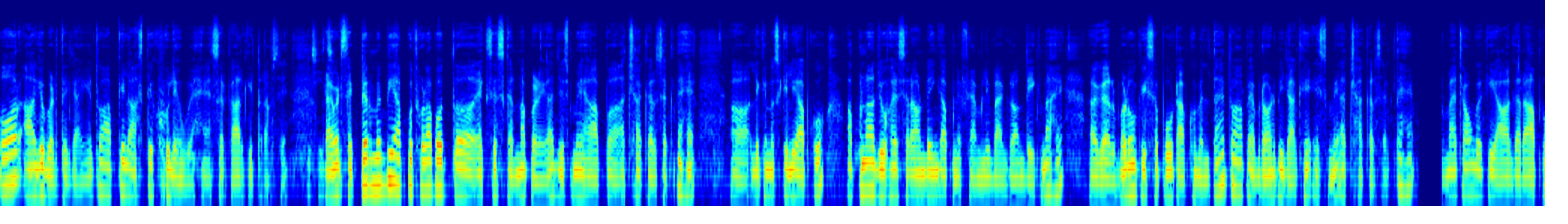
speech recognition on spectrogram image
और आगे बढ़ते जाइए। तो आपके रास्ते खुले हुए हैं सरकार की तरफ़ से। प्राइवेट सेक्टर में भी आपको थोड़ा बहुत एक्सेस करना पड़ेगा जिसमें आप अच्छा कर सकते हैं। अ, लेकिन उसके लिए आपको अपना जो है सराउंडिंग अपने फैमिली बैकग्राउंड देखना है। अगर बड़ों की सपोर्ट आपको मिलता है तो आप एब्रॉड भी जाके इसमें अच्छा कर सकते हैं। मैं चाहूँगा कि अगर आप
